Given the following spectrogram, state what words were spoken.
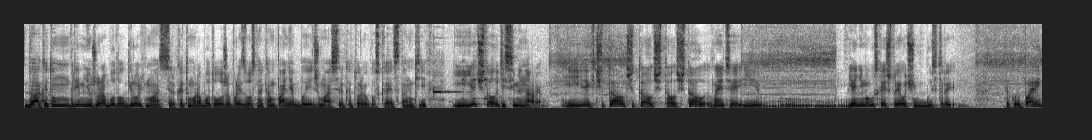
Да, к этому времени уже работал Герольд Мастер, к этому работала уже производственная компания Beige Master, которая выпускает станки. И я читал эти семинары. И я их читал, читал, читал, читал. Знаете, и я не могу сказать, что я очень быстрый такой парень.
